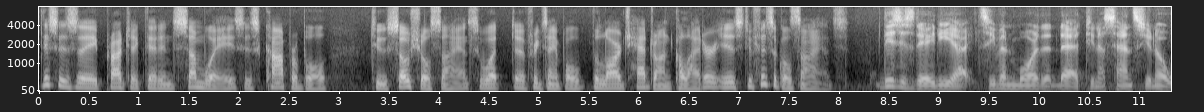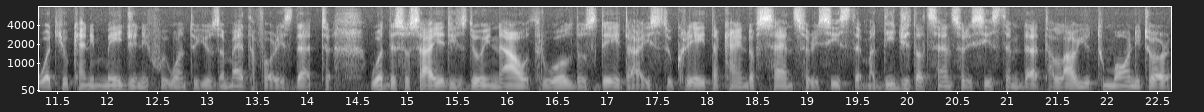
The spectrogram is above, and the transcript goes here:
This is a project that in some ways is comparable to social science, what, uh, for example, the Large Hadron Collider is to physical science this is the idea. It's even more than that. In a sense, you know, what you can imagine, if we want to use a metaphor, is that uh, what the society is doing now through all those data is to create a kind of sensory system, a digital sensory system that allow you to monitor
